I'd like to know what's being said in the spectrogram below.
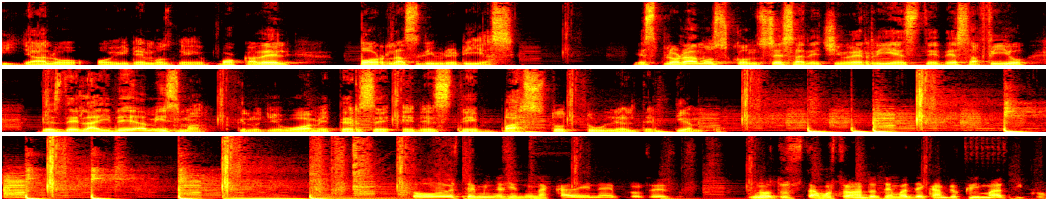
y ya lo oiremos de boca de él, por las librerías. Exploramos con César Echeverry este desafío desde la idea misma que lo llevó a meterse en este vasto túnel del tiempo. Todo termina siendo una cadena de procesos. Nosotros estamos trabajando temas de cambio climático,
